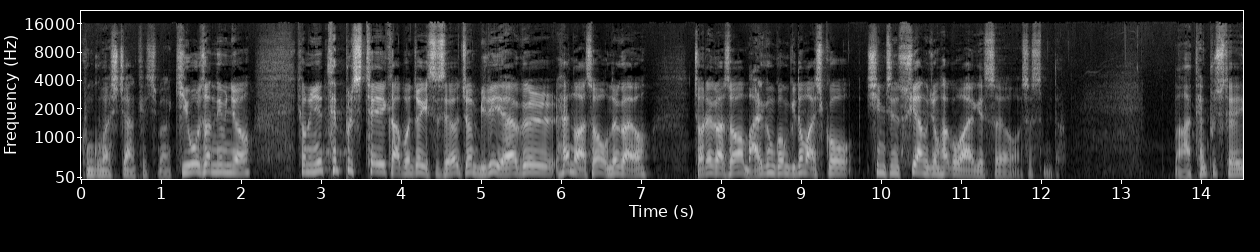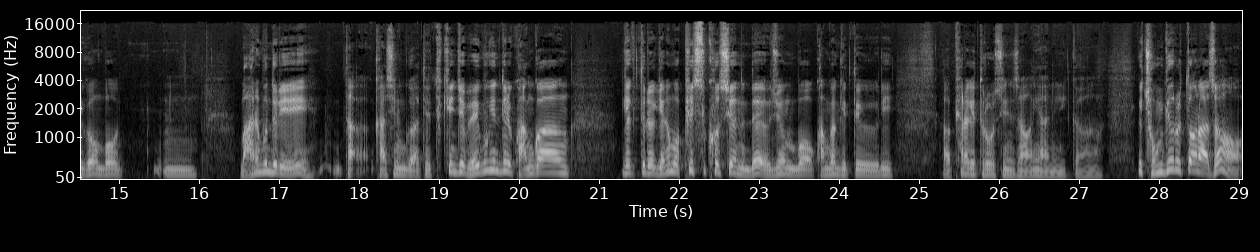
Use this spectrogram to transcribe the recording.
궁금하시지 않겠지만. 기호선님은요, 현우님 템플스테이 가본 적 있으세요? 전 미리 예약을 해놔서 오늘 가요. 절에 가서 맑은 공기도 마시고 심신 수양 좀 하고 와야겠어요. 하셨습니다. 아, 템플스테이 이거 뭐, 음, 많은 분들이 다 가시는 것 같아요. 특히 이제 외국인들 관광객들에게는 뭐 필수 코스였는데 요즘 뭐 관광객들이 어, 편하게 들어올 수 있는 상황이 아니니까. 종교를 떠나서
